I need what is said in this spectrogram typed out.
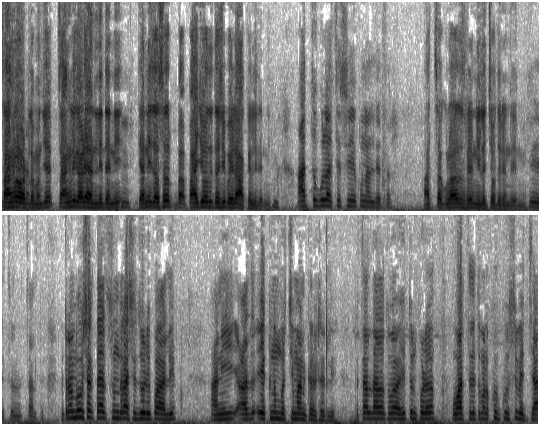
चांगलं वाटलं म्हणजे चांगली गाडी आणली त्यांनी. त्यांनी जसं प- पाहिजे होती तशी बैला हाकलली त्यांनी. आजचं गुलालचं श्रेय कुणाला द्याचाल आजचा गुलाब श्रेय निलेश चौधरी यांना देईन मी. च- चालतंय. मित्रांनो बघू शकता आज सुंदर अशी जोडी पाहिली. आणि आज एक नंबरची मानकर ठरली. तर चाल दादा तुम्हाला इथून पुढं वाटतं तुम्हाला खूप खूप शुभेच्छा.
